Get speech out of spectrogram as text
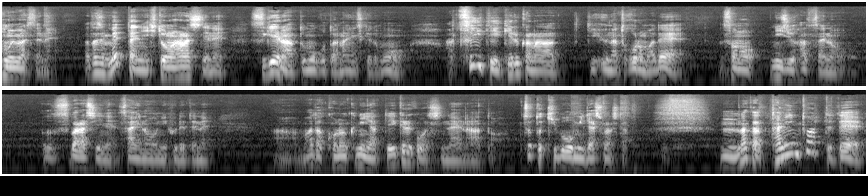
思いましたね。私めったに人の話でねすげえなと思うことはないんですけどもついていけるかなっていうふうなところまでその28歳の素晴らしいね才能に触れてねあまだこの国やっていけるかもしれないなとちょっと希望を見出しました。うん、なんか他人と会ってて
